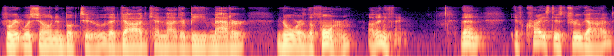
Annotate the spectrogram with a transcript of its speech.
for it was shown in Book Two that God can neither be matter nor the form of anything. Then, if Christ is true God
